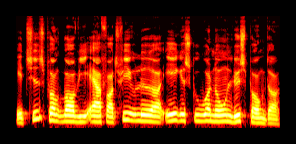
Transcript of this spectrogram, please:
Et tidspunkt, hvor vi er fortvivlede og ikke skuer nogen lyspunkter.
